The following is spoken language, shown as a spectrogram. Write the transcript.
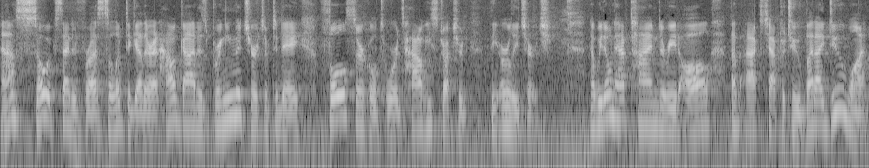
and I'm so excited for us to look together at how God is bringing the church of today full circle towards how He structured the early church. Now, we don't have time to read all of Acts chapter 2, but I do want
